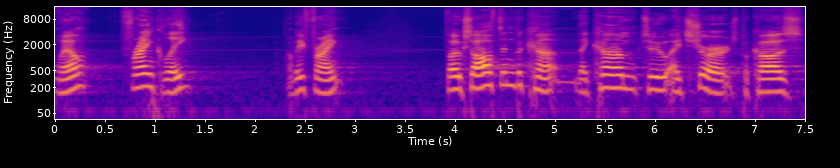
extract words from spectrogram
Well, frankly, I'll be frank, folks often become, they come to a church because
